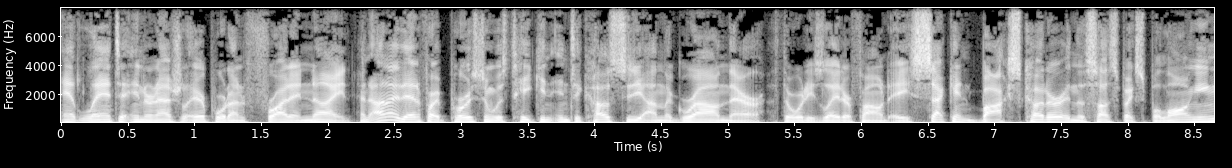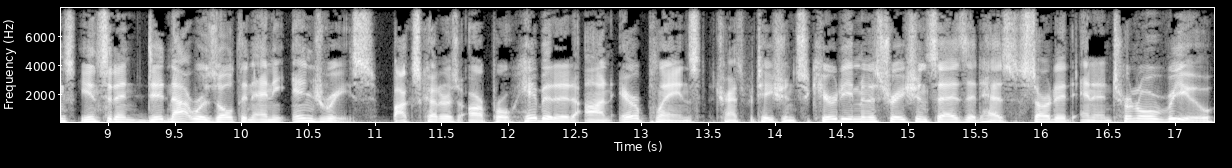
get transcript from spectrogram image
Atlanta International Airport on Friday night. An unidentified person was taken into custody on the ground there. Authorities later found a second box cutter in the suspect's belongings. The incident did not result in any injuries. Box cutters are prohibited on airplanes. The Transportation Security Administration says it has started an internal review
